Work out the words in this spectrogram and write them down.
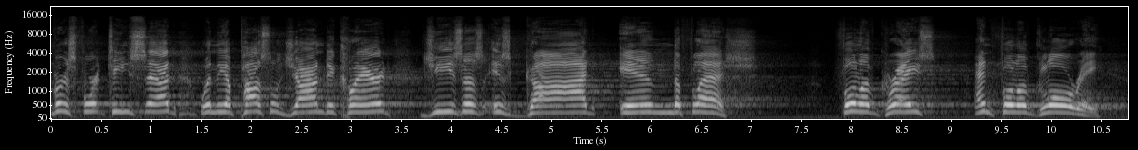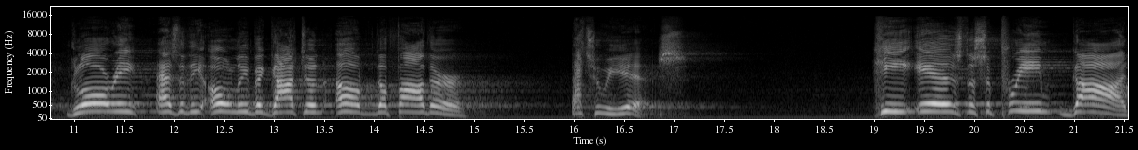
verse 14 said when the apostle John declared Jesus is God in the flesh, full of grace and full of glory. Glory as of the only begotten of the Father. That's who He is. He is the supreme God.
